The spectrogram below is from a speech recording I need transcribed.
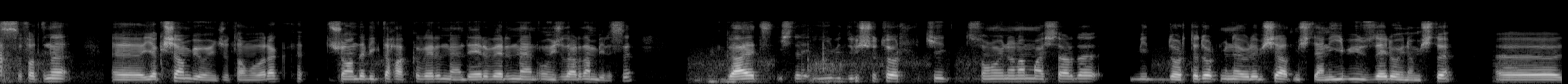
sıfatına e, yakışan bir oyuncu tam olarak. Şu anda ligde hakkı verilmeyen, değeri verilmeyen oyunculardan birisi. Gayet işte iyi bir dış şutör ki son oynanan maçlarda bir 4'te 4 mü öyle bir şey atmıştı. Yani iyi bir yüzdeyle oynamıştı. Ee,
